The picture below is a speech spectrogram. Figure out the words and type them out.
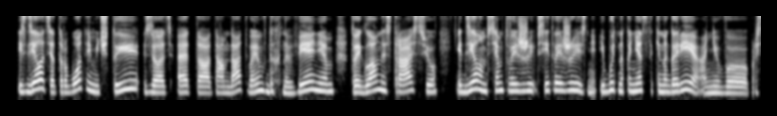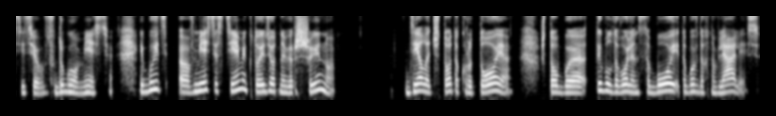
и сделать это работой мечты, сделать это там, да, твоим вдохновением, твоей главной страстью и делом всем твоей, всей твоей жизни. И быть, наконец-таки, на горе, а не в, простите, в другом месте. И быть э, вместе с теми, кто идет на вершину, делать что-то крутое, чтобы ты был доволен собой и тобой вдохновлялись.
